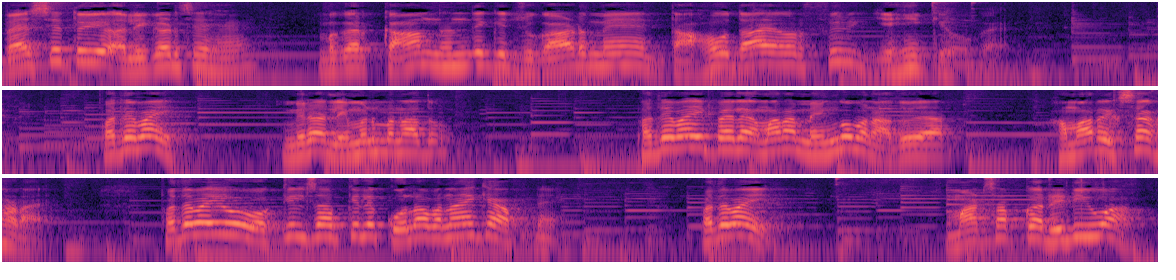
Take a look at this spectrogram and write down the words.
वैसे तो ये अलीगढ़ से हैं, मगर काम धंधे के जुगाड़ में दाहोद आए और फिर यहीं के हो गए। फतेह भाई, मेरा लेमन बना दो। फतेह भाई, पहले हमारा मैंगो बना दो यार, हमारा रिक्शा खड़ा है। फतेह भाई, वो वकील साहब के लिए कोला बनाया क्या आपने? फतेह भाई, माट साहब का रेडी हुआ?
